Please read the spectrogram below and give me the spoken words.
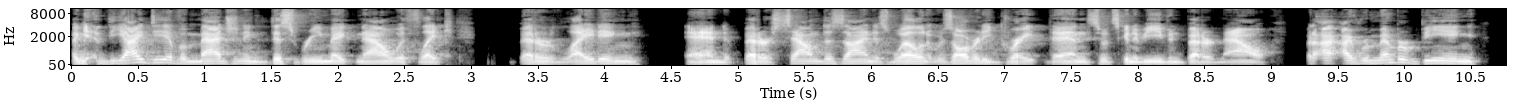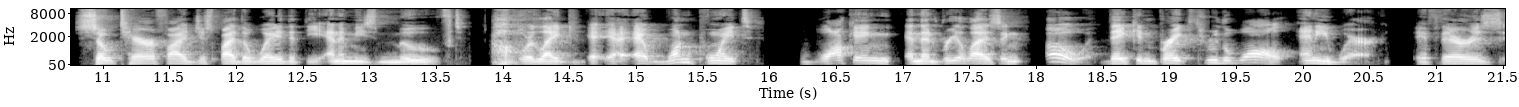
again, the idea of imagining this remake now with like better lighting and better sound design as well, and it was already great then, so it's going to be even better now. But I, I remember being so terrified just by the way that the enemies moved. Or like at one point walking and then realizing oh they can break through the wall anywhere. If there is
